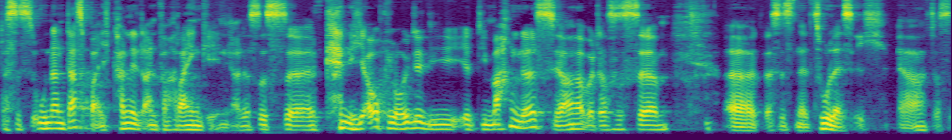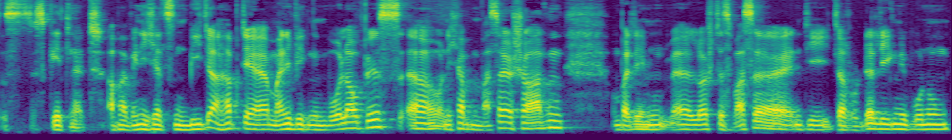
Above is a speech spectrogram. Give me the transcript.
das ist unantastbar. Ich kann nicht einfach reingehen. Ja, das ist äh, kenne ich auch Leute, die die machen das. Ja, aber das ist äh, äh, das ist nicht zulässig. Ja, das ist das geht nicht. Aber wenn ich jetzt einen Mieter habe, der meinetwegen im Urlaub ist äh, und ich habe einen Wasserschaden und bei dem äh, läuft das Wasser in die darunter liegende Wohnung,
